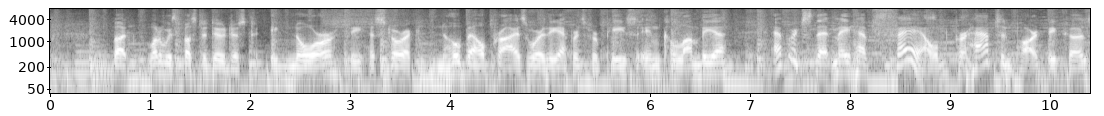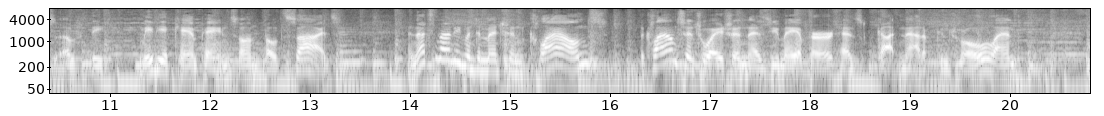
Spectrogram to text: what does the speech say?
But what are we supposed to do? Just ignore the historic Nobel Prize worthy efforts for peace in Colombia? Efforts that may have failed, perhaps in part because of the media campaigns on both sides. And that's not even to mention clowns. The clown situation, as you may have heard, has gotten out of control, and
